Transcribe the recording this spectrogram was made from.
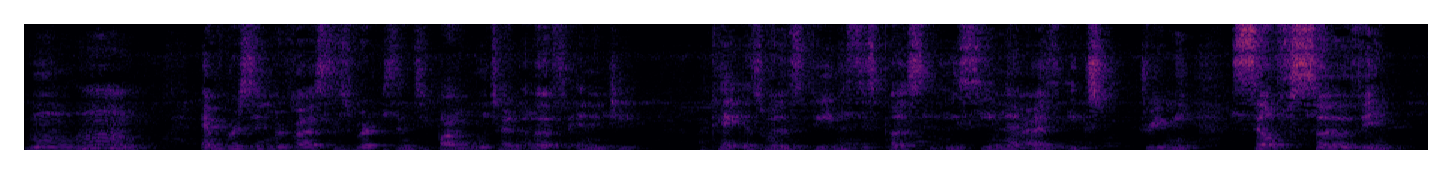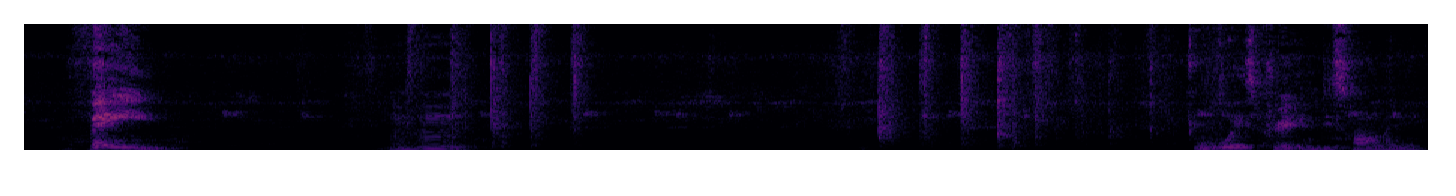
Mm-hmm. Empress in reverse is represented by water and earth energy. Okay, as well as Venus. This person is seen as extremely self-serving, vain. Mm-hmm. Always creating disharmony.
